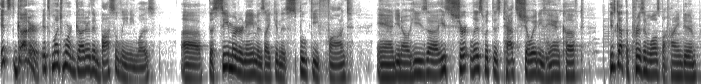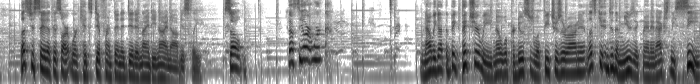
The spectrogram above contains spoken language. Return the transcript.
it's gutter. It's much more gutter than Bossalinie was. Uh, the C Murder name is like in this spooky font, and you know he's uh, he's shirtless with his tats showing. He's handcuffed. He's got the prison walls behind him. Let's just say that this artwork hits different than it did in '99, obviously. So that's the artwork. Now we got the big picture. We know what producers, what features are on it. Let's get into the music, man, and actually see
